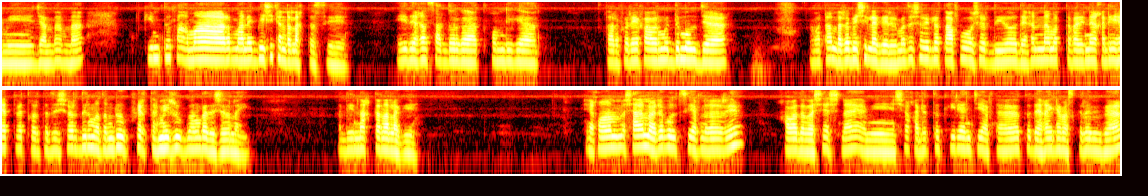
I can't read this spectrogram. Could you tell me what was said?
আমি জানলাম না। কিন্তু আমার মানে বেশি ঠান্ডা লাগতেছে। এই দেখেন চাদর গাত কমলি গাত তারপরে পাওয়ার মধ্যে মৌজা। আমার ঠান্ডাটা বেশি লাগে এর মাঝে শরীরে তাপও সর্দিও। দেখেন না, মারতে পারি না, খালি হেট পেট করতেছে। সর্দির মতন রোগ ফেরতামির রোগ বাংলাদেশেও নাই। খালি নাক টানা লাগে। এখন সাড়ে নয়টা বলছি আপনারা খাওয়া দাওয়া শেষ নাই। আমি সকালে তো কী রাঁধছি আপনারা তো দেখাইলাম আজকের রবিবার।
